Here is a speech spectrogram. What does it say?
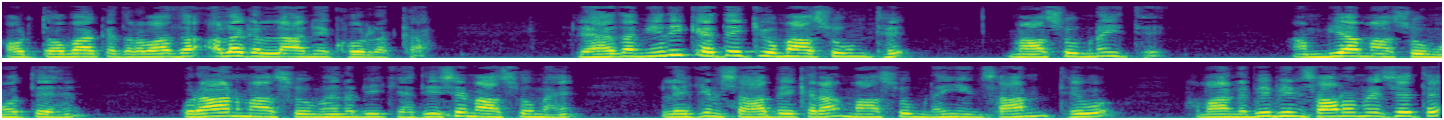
اور توبہ کا دروازہ الگ اللہ نے کھول رکھا لہذا ہم یہ نہیں کہتے کہ وہ معصوم تھے۔ معصوم نہیں تھے۔ انبیاء معصوم ہوتے ہیں، قرآن معصوم ہے، نبی کے حدیث معصوم ہیں، لیکن صحابہ کرام معصوم نہیں انسان تھے وہ۔ ہمارے نبی بھی انسانوں میں سے تھے۔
